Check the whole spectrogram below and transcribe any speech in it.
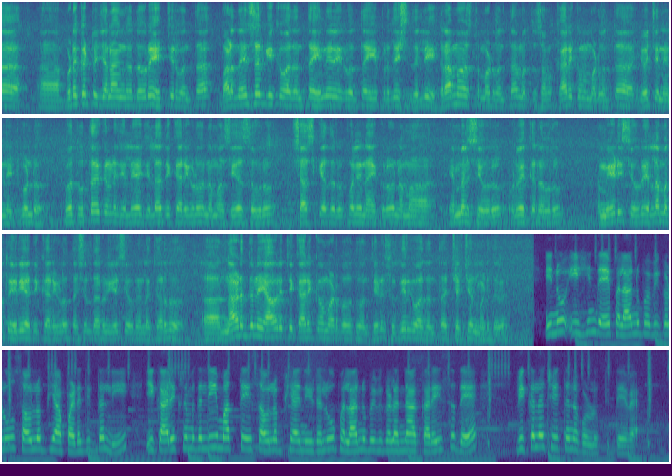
ಬುಡಕಟ್ಟು ಜನಾಂಗದವರೇ ಹೆಚ್ಚಿರುವಂಥ, ಬಹಳ ನೈಸರ್ಗಿಕವಾದಂಥ ಹಿನ್ನೆಲೆ ಇರುವಂಥ ಈ ಪ್ರದೇಶದಲ್ಲಿ ಗ್ರಾಮ ವ್ಯವಸ್ಥೆ ಮಾಡುವಂಥ ಮತ್ತು ಸಮ ಕಾರ್ಯಕ್ರಮ ಮಾಡುವಂಥ ಯೋಚನೆಯನ್ನು ಇಟ್ಟುಕೊಂಡು ಇವತ್ತು ಉತ್ತರ ಕನ್ನಡ ಜಿಲ್ಲೆಯ ಜಿಲ್ಲಾಧಿಕಾರಿಗಳು ನಮ್ಮ ಸಿ ಎಸ್ ಅವರು, ಶಾಸಕಿಯಾದ ರೂಪಾಲಿ ನಾಯಕರು, ನಮ್ಮ ಎಂ ಎಲ್ ಸಿ ಅವರು ಉಳ್ವೇಕರ್ ಅವರು ನಮ್ಮ ಎ ಡಿ ಸಿ ಅವರು ಎಲ್ಲ ಮತ್ತು ಹಿರಿಯ ಅಧಿಕಾರಿಗಳು, ತಹಶೀಲ್ದಾರು ಎ ಸಿ ಅವರನ್ನೆಲ್ಲ ಕರೆದು ನಾಡಿದ್ದನ್ನು ಯಾವ ರೀತಿ ಕಾರ್ಯಕ್ರಮ ಮಾಡಬಹುದು ಅಂತೇಳಿ ಸುದೀರ್ಘವಾದಂಥ ಚರ್ಚೆಯನ್ನು ಮಾಡಿದ್ದೇವೆ. ಇನ್ನು ಈ ಹಿಂದೆ ಫಲಾನುಭವಿಗಳು ಸೌಲಭ್ಯ ಪಡೆದಿದ್ದಲ್ಲಿ ಈ ಕಾರ್ಯಕ್ರಮದಲ್ಲಿ ಮತ್ತೆ ಸೌಲಭ್ಯ ನೀಡಲು ಫಲಾನುಭವಿಗಳನ್ನ ಕರೆಯಿಸದೆ ವಿಕಲಚೇತನಗೊಳ್ಳುತ್ತಿದ್ದೇವೆ.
